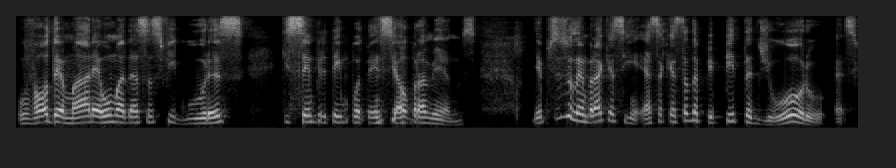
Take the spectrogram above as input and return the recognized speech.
O Valdemar é uma dessas figuras que sempre tem potencial para menos. E é preciso lembrar que assim, essa questão da pepita de ouro, assim,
